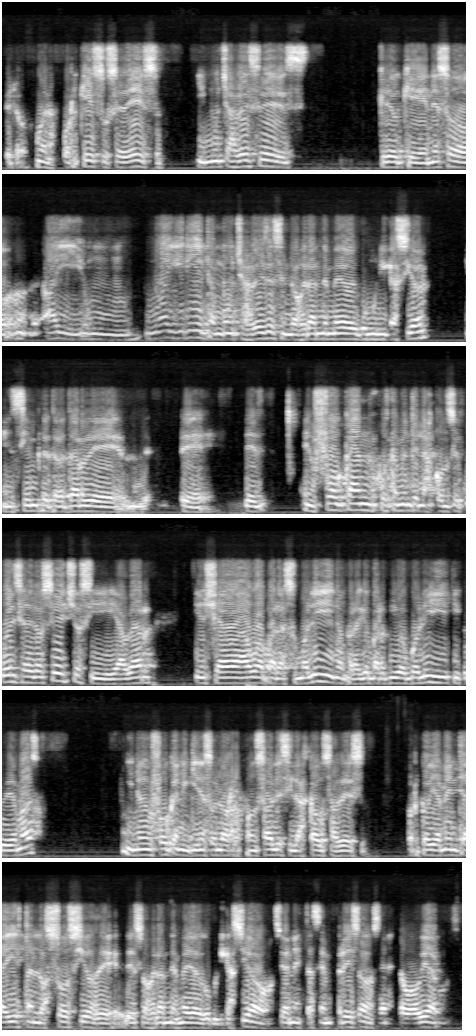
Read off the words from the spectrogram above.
pero bueno, ¿por qué sucede eso? Y muchas veces creo que en eso hay un, no hay grieta muchas veces en los grandes medios de comunicación en siempre tratar de enfocan justamente en las consecuencias de los hechos y a ver quién lleva agua para su molino, para qué partido político y demás, y no enfocan en quiénes son los responsables y las causas de eso. Porque obviamente ahí están los socios de, esos grandes medios de comunicación, sean estas empresas o sean estos gobiernos.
